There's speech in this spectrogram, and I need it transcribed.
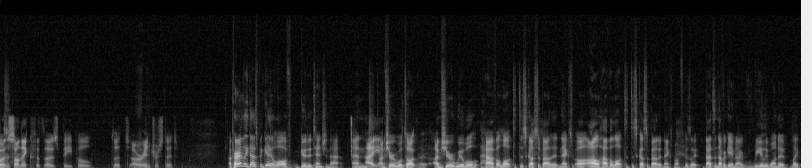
ridiculous. and Sonic for those people that are interested. Apparently, that's been getting a lot of good attention. That, and I- I'm sure we'll talk. I'm sure we will have a lot to discuss about it next. Uh, I'll have a lot to discuss about it next month because I, that's another game that I really want to like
